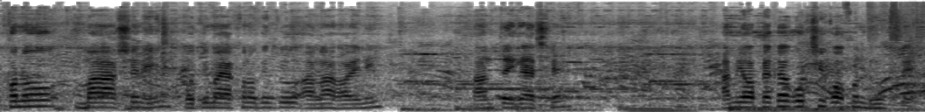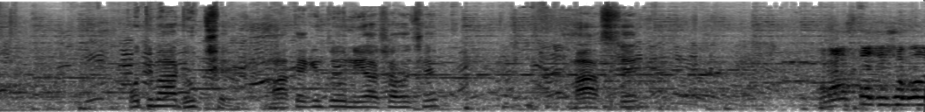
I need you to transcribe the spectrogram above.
এখনও মা আসেনি, প্রতিমা এখনও কিন্তু আনা হয়নি, আনতে গেছে। আমি অপেক্ষা করছি কখন ঢুকছে প্রতিমা ঢুকছে। মাকে কিন্তু নিয়ে আসা হয়েছে। মা আসছে। রাস্তায় যে সকল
